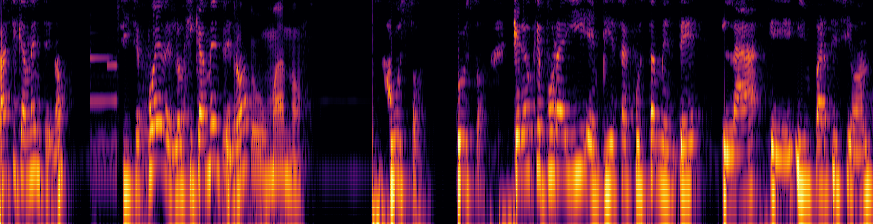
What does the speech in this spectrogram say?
básicamente, ¿no? Si se puede, lógicamente, ¿no? humano. Justo, justo. Creo que por ahí empieza justamente la eh, impartición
